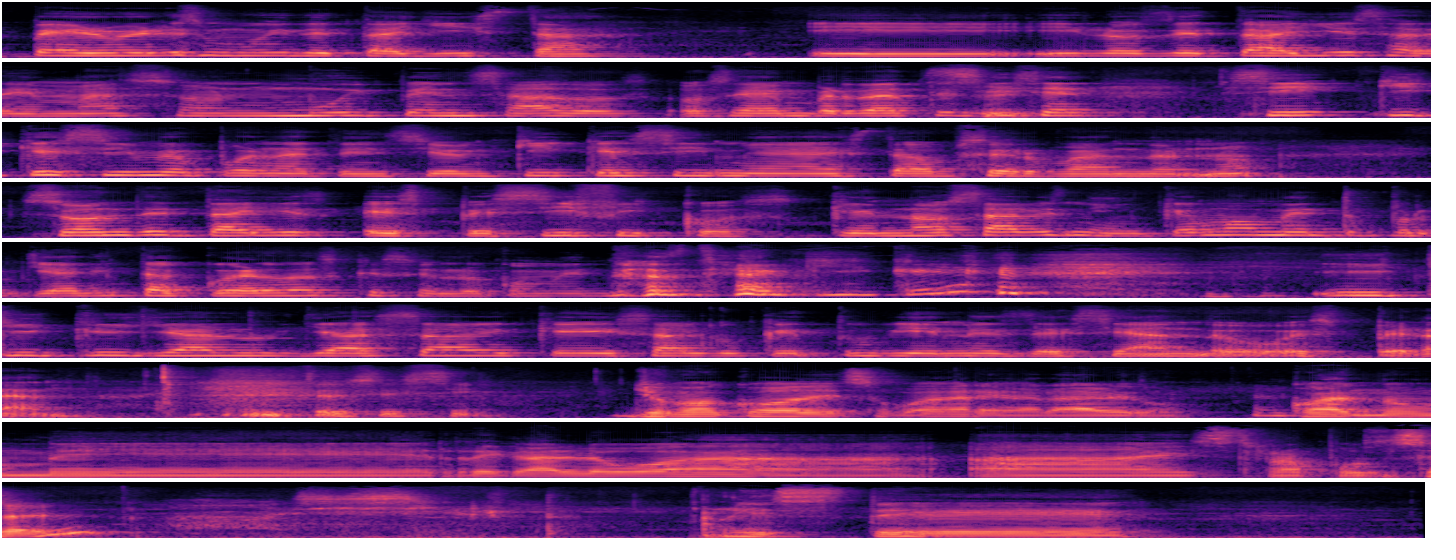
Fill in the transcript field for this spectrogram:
Pero eres muy detallista. Y, y los detalles además son muy pensados. O sea, en verdad te Sí. dicen, sí, Kike sí me pone atención, Kike sí me está observando, ¿no? Son detalles específicos que no sabes ni en qué momento porque ya ni te acuerdas que se lo comentaste a Kike y Kike ya, ya sabe que es algo que tú vienes deseando o esperando. Entonces sí. Yo me acuerdo de eso, voy a agregar algo. Cuando me regaló a, a Rapunzel, Ay, sí es cierto. este,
